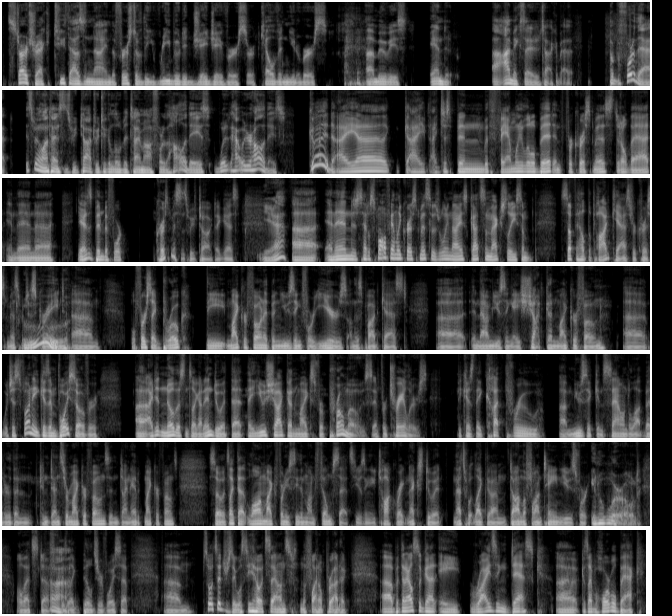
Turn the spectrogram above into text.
Star Trek 2009, the first of the rebooted JJ verse or Kelvin universe uh, movies. And uh, I'm excited to talk about it. But before that, it's been a long time since we talked. We took a little bit of time off for the holidays. What? How were your holidays? Good. I uh I I just been with family a little bit and for Christmas, did all that. And then uh yeah, it's been before Christmas since we've talked, I guess. Yeah. Uh and then just had a small family Christmas. It was really nice. Got some actually some stuff to help the podcast for Christmas, which is great. Um well first I broke the microphone I've been using for years on this podcast. Uh and now I'm using a shotgun microphone. Uh, which is funny because in voiceover, uh, I didn't know this until I got into it that they use shotgun mics for promos and for trailers because they cut through uh, music and sound a lot better than condenser microphones and dynamic microphones. So it's like that long microphone you see them on film sets using. You talk right next to it, and that's what like um, Don LaFontaine used for "In a World," all that stuff. Ah. it like builds your voice up. Um, so it's interesting. We'll see how it sounds in the final product. Uh, but then I also got a rising desk because I have a horrible back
